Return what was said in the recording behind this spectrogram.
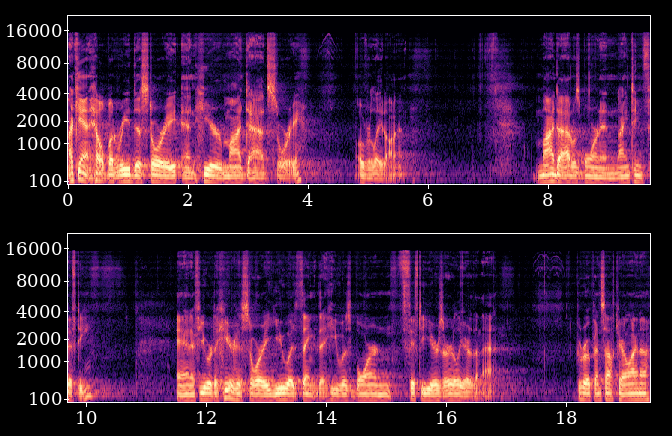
I can't help but read this story and hear my dad's story overlaid on it. My dad was born in 1950. And if you were to hear his story, you would think that he was born 50 years earlier than that. Grew up in South Carolina,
